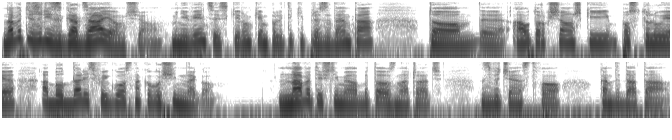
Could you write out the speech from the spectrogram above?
nawet jeżeli zgadzają się mniej więcej z kierunkiem polityki prezydenta, to y, autor książki postuluje, aby oddali swój głos na kogoś innego. Nawet jeśli miałoby to oznaczać zwycięstwo kandydata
